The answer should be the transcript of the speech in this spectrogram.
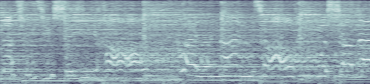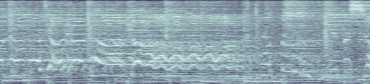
那究竟谁好？快乐难找，我笑得怎么跳跳打打？我得意的笑，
